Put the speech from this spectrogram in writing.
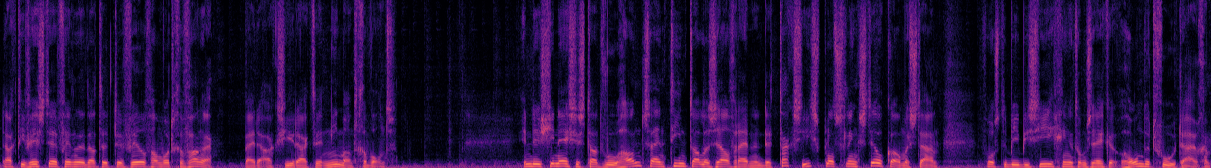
De activisten vinden dat er te veel van wordt gevangen. Bij de actie raakte niemand gewond. In de Chinese stad Wuhan zijn tientallen zelfrijdende taxis plotseling stil komen staan. Volgens de BBC ging het om zeker 100 voertuigen.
